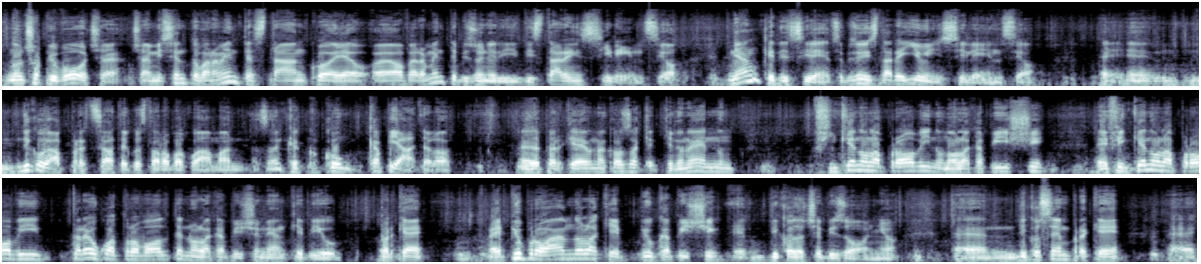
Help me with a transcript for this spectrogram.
non ho più voce, cioè mi sento veramente stanco e ho, veramente bisogno di, di, stare in silenzio, neanche di silenzio, di stare io in silenzio. E, e, dico che apprezzate questa roba qua, ma capiatelo, eh, perché è una cosa che, che non è... Non, finché non la provi non la capisci e finché non la provi tre o quattro volte non la capisci neanche più, perché è più provandola che più capisci eh, di cosa c'è bisogno. Eh, dico sempre che eh,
